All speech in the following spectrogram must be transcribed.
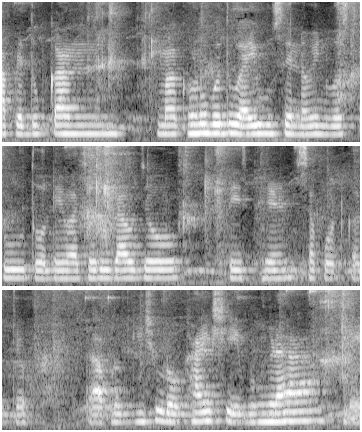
આપણે દુકાનમાં ઘણું બધું આવ્યું છે નવીન વસ્તુ તો લેવા જરૂર આવજો. પ્લીઝ ફ્રેન્ડ સપોર્ટ કરજો. તો આપણો ગીસુડો ખાય છે ભૂંગળા ને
